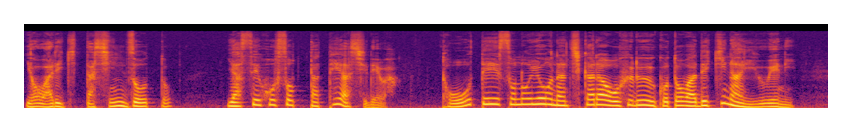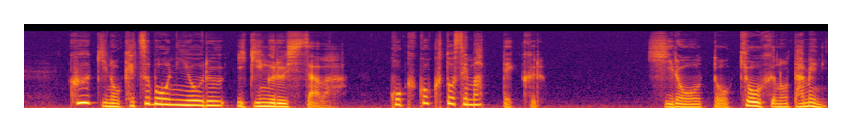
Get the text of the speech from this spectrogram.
弱りきった心臓と痩せ細った手足では到底そのような力を振るうことはできない上に空気の欠乏による息苦しさは刻々と迫ってくる。疲労と恐怖のために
